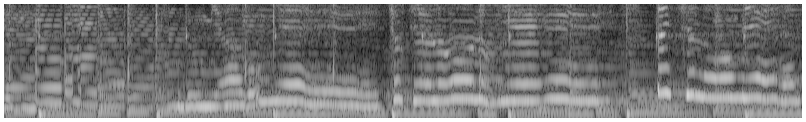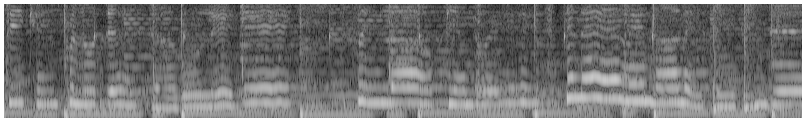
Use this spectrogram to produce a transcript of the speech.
ရဲ့ လူများကိုမြဲချုပ်ချယ်လို့လို့ရဲ့တိုက်ချလို့မြဲတမ်းဒီခံခွလို့တဲ့တာကိုလေစိတ်လောက်ပြန်တွေခနဲ့လေးနားလဲစေချင်တယ်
